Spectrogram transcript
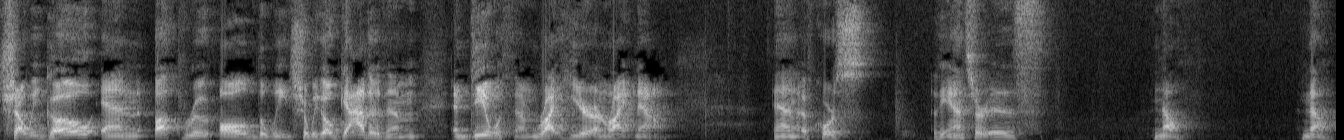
Shall we go and uproot all of the weeds? Shall we go gather them and deal with them right here and right now? And of course, the answer is no. No,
